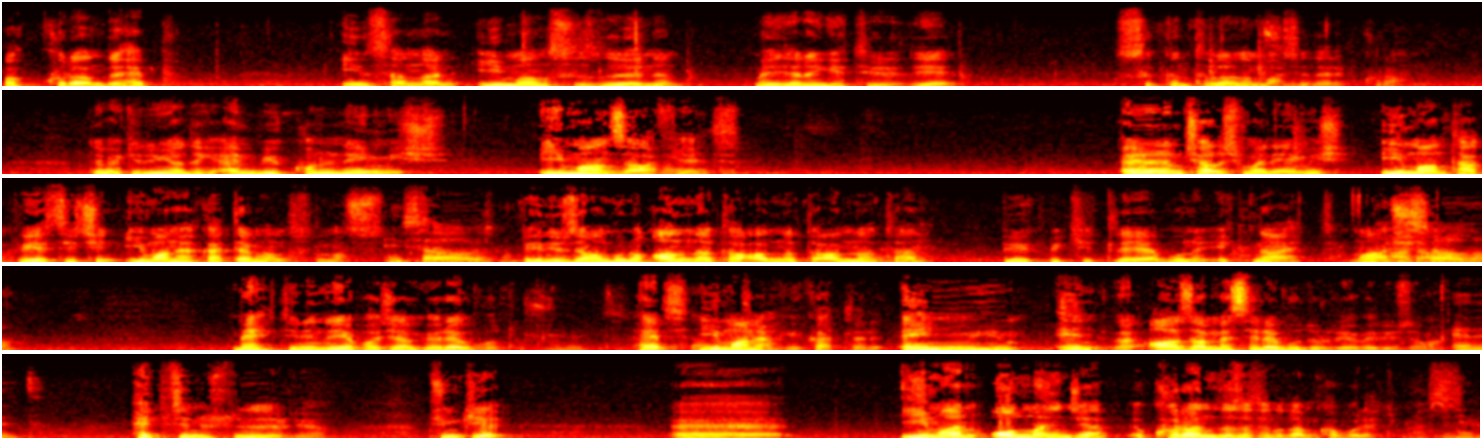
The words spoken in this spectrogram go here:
Bak Kur'an'da hep insanların imansızlığının meydana getirdiği sıkıntılardan bahseder hep Kur'an. Demek ki dünyadaki en büyük konu neymiş? İman zafiyeti. En önemli çalışma neymiş? İman takviyesi için iman hakikatlerinin anlatılması. İnşallah hocam. Bediüzzaman bunu anlata anlata anlata büyük bir kitleye bunu ikna etti. Maşallah. Maşallah. Mehdi'nin de yapacağı görev budur. Evet. Hep iman hakikatleri. En mühim, en azam mesele budur diyor Bediüzzaman. Evet. Hepsinin üstündedir diyor. Çünkü eee, iman olmayınca e, Kur'an'ı da zaten adam kabul etmez. Evet.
